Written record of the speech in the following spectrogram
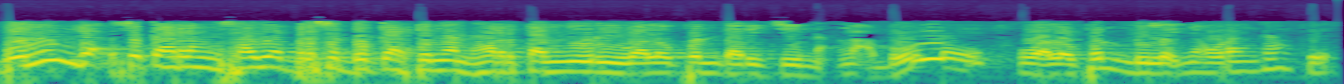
Boleh nggak sekarang saya bersedekah dengan harta nyuri walaupun dari Cina? Nggak boleh, walaupun miliknya orang kafir.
